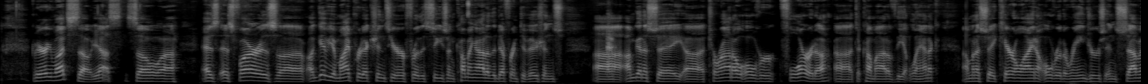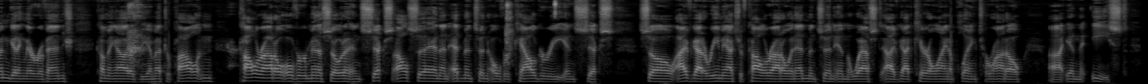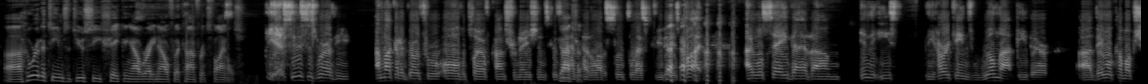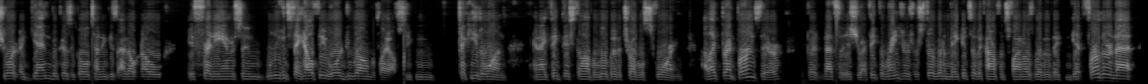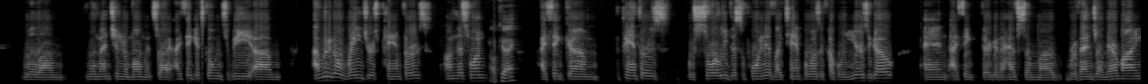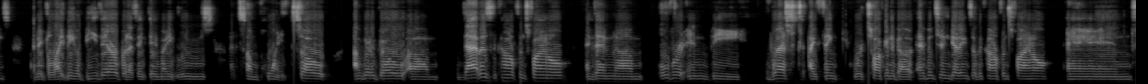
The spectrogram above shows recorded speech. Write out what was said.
Very much so. Yes. So uh, as as far as uh, I'll give you my predictions here for the season coming out of the different divisions. Uh, I'm going to say uh, Toronto over Florida uh, to come out of the Atlantic. I'm going to say Carolina over the Rangers in seven, getting their revenge coming out of the Metropolitan. Colorado over Minnesota in six, I'll say, and then Edmonton over Calgary in six. So I've got a rematch of Colorado and Edmonton in the West. I've got Carolina playing Toronto uh, in the East. Uh, who are the teams that you see shaking out right now for the conference finals? Yeah, see, this is where the I'm not going to go through all the playoff consternations because Gotcha. I haven't had a lot of sleep the last few days. But I will say that um, in the East, the Hurricanes will not be there. Uh, they will come up short again because of goaltending. Because I don't know if Freddie Andersen will even stay healthy or do well in the playoffs. You can pick either one, and I think they still have a little bit of trouble scoring. I like Brent Burns there, but that's the issue. I think the Rangers are still going to make it to the conference finals. Whether they can get further than that, we'll um, we'll mention in a moment. So I, I think it's going to be. Um, I'm going to go Rangers Panthers on this one. Okay. I think um, the Panthers were sorely disappointed, like Tampa was a couple of years ago, and I think they're going to have some uh, revenge on their minds. I think the Lightning will be there, but I think they might lose at some point. So I'm going to go um, that as the conference final, and then um, over in the West, I think we're talking about Edmonton getting to the conference final, and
